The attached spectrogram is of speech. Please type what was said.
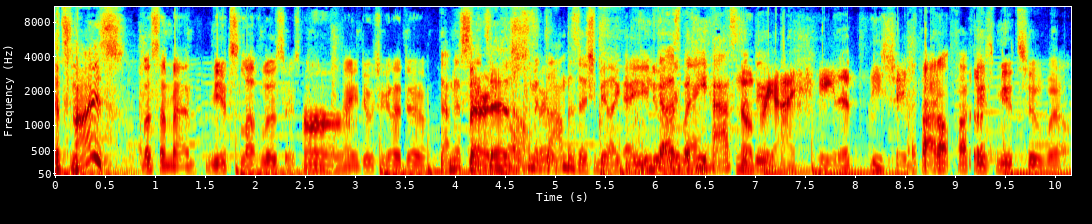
It's nice. Listen, man. Mutes love losers, man. Now you do what you gotta do. I'm just There it's ultimate dom position. Be like, hey, you He do does what he everything. has to No, do. Brie, I hate it. Please shade. If I don't fuck these mutes, who will?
